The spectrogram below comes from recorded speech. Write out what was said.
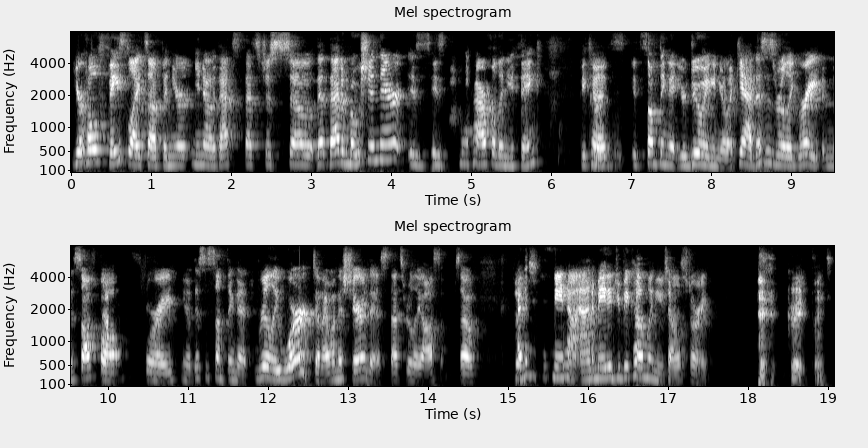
your whole face lights up and you're you know that's that's just so that that emotion there is is more powerful than you think because right. it's something that you're doing and you're like yeah this is really great and the softball story you know this is something that really worked and I want to share this that's really awesome so thanks. I think it's neat how animated you become when you tell a story great thanks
